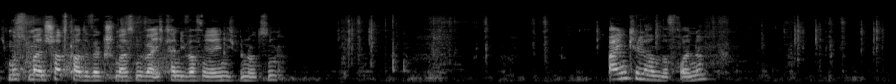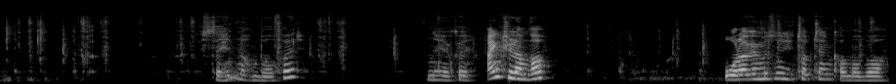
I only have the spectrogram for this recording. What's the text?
Ich muss meine Schatzkarte wegschmeißen, weil ich kann die Waffen ja eh nicht benutzen. Ein Kill haben wir, Freunde. Ist da hinten noch ein Baufight? Nee, okay. Ein Kill haben wir. Oder wir müssen in die Top 10 kommen, aber.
